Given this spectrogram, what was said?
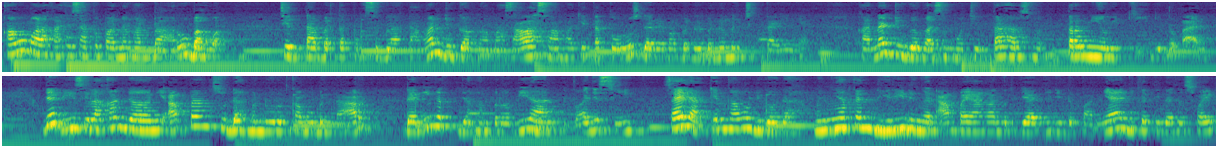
Kamu malah kasih satu pandangan baru bahwa cinta bertepuk sebelah tangan juga nggak masalah selama kita tulus dan memang benar-benar mencintainya. Karena juga nggak semua cinta harus termiliki gitu kan. Jadi silahkan jalani apa yang sudah menurut kamu benar dan ingat jangan berlebihan. Itu aja sih. Saya yakin kamu juga udah menyiapkan diri dengan apa yang akan terjadi di depannya jika tidak sesuai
